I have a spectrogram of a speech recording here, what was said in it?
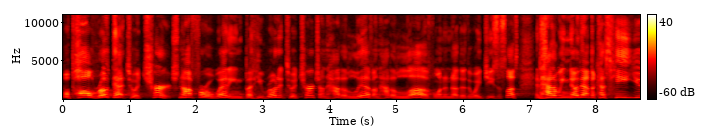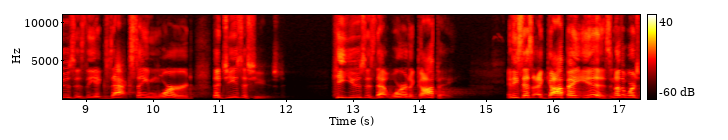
Well, Paul wrote that to a church, not for a wedding, but he wrote it to a church on how to live, on how to love one another the way Jesus loves. And how do we know that? Because he uses the exact same word that Jesus used. He uses that word agape. And he says, agape is, in other words,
